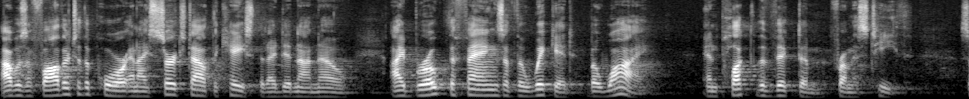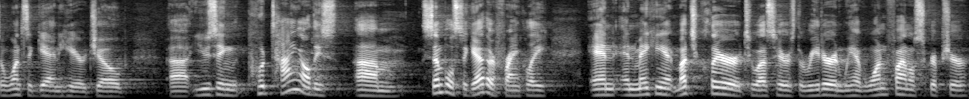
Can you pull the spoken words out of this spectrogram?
I was a father to the poor, and I searched out the case that I did not know. I broke the fangs of the wicked, but why? And plucked the victim from his teeth. So, once again, here, Job uh, using, put, tying all these um, symbols together, frankly, and, and making it much clearer to us here as the reader. And we have one final scripture,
